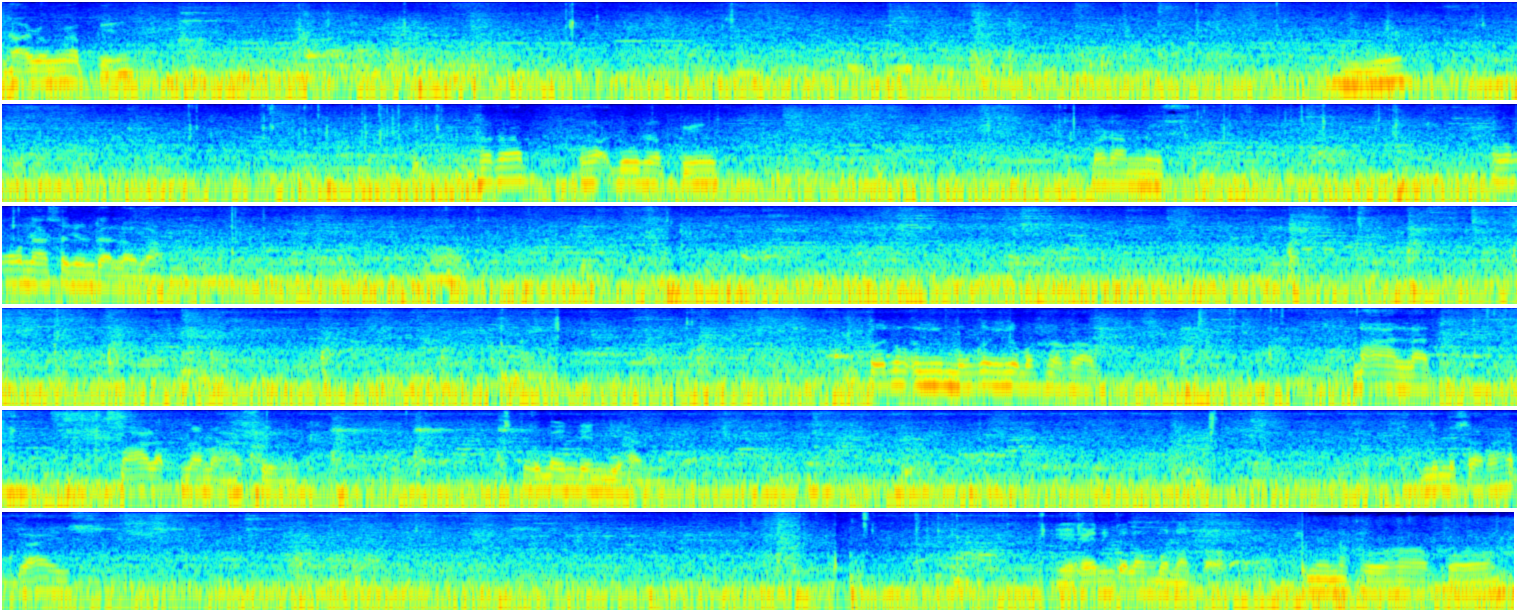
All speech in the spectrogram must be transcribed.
Lalong napin. Pin. Mm. Sarap. Halong na pin. Maramis. Ewan kung nasan yung dalawa. Oh. Pero yung ilimong kanina masarap. Maalat. Maalat na maasim. Hindi ko Hindi masarap guys. Kakainin ko lang muna to. May nakuha ko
